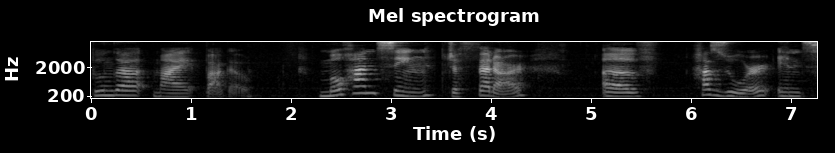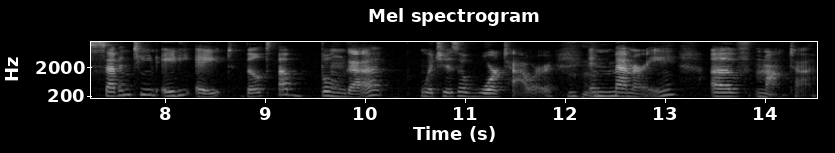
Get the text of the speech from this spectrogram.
Bunga Mai Bhago. Mohan Singh Jathedar of Hazur in 1788 built a bunga, which is a war tower, mm-hmm. in memory of Mata.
